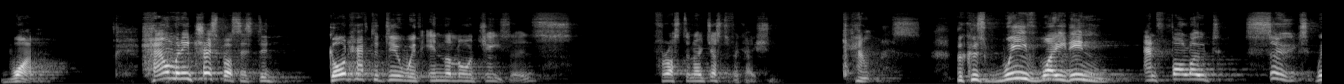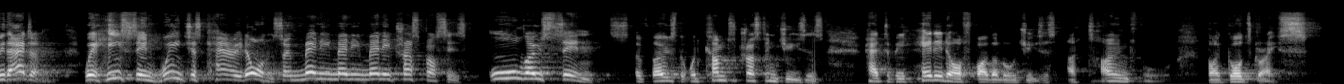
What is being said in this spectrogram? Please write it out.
One. How many trespasses did God have to deal with in the Lord Jesus for us to know justification? Countless because we've weighed in and followed suit with Adam. Where he sinned, we just carried on. So many, many, many trespasses, all those sins of those that would come to trust in Jesus had to be headed off by the Lord Jesus, atoned for by God's grace,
